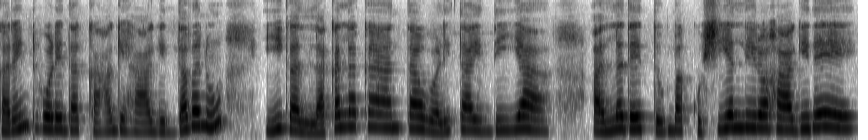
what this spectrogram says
ಕರೆಂಟ್ ಹೊಡೆದ ಕಾಗೆ ಆಗಿದ್ದವನು ಈಗ ಲಕ ಅಂತ ಒಳಿತಾ ಇದ್ದೀಯಾ? ಅಲ್ಲದೆ ತುಂಬ ಖುಷಿಯಲ್ಲಿರೋ ಹಾಗಿದೆ.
